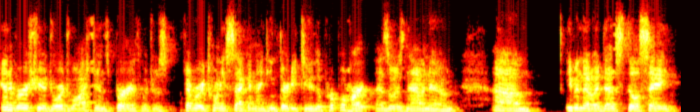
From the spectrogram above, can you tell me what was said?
anniversary of George Washington's birth, which was February 22nd, 1932, the Purple Heart, as it was now known, um, even though it does still say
